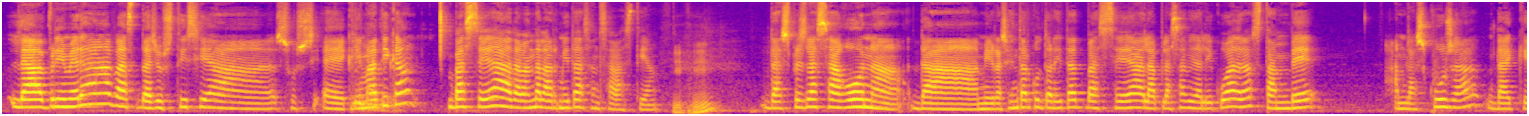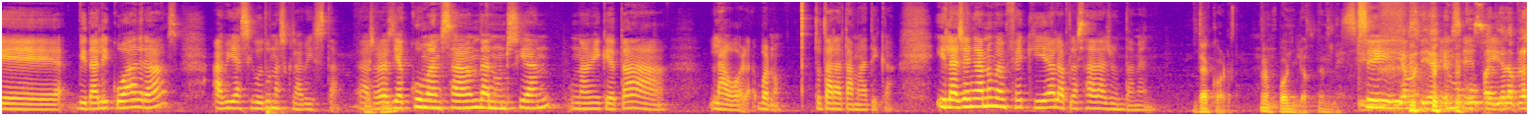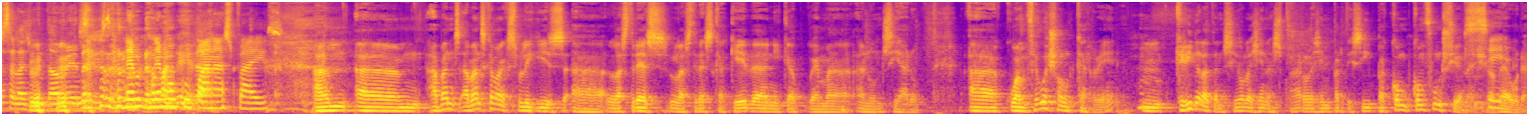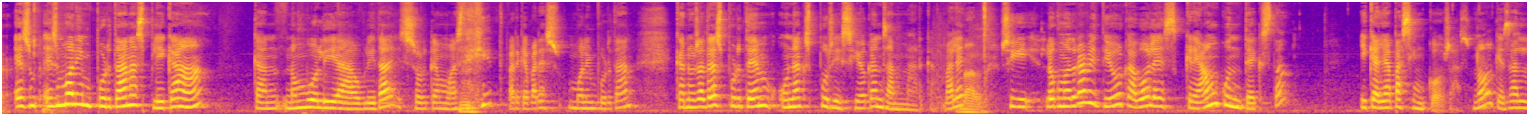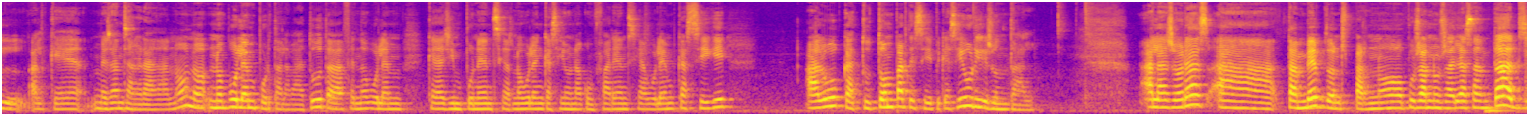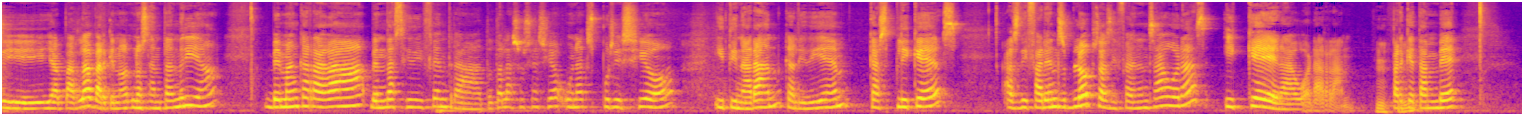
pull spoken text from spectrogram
la primera va de justícia soci... eh, climàtica va ser a davant de l'ermita de Sant Sebastià. Uh Mhm. -huh. Després la segona de migració i interculturalitat va ser a la plaça Vidal i Quadres, també amb l'excusa de que Vidal i Quadres havia sigut un esclavista. Aleshores ja començàvem denunciant una miqueta l'hora, bueno, tota la temàtica. I la gent gran ho vam fer aquí a la plaça de l'Ajuntament. D'acord. Un bon lloc, també. Sí, Sí, ja, sí, ja sí, hem sí, ocupat sí. ja la plaça de l'Ajuntament. Sí, sí. Anem, anem manera. ocupant espais. Um, um, abans, abans que m'expliquis uh, les, tres, les tres que queden i que puguem uh, anunciar-ho, uh, quan feu això al carrer, mm. crida l'atenció, la gent es para, la gent participa, com, com funciona això? A veure. És, és molt important explicar que no em volia oblidar, i sort que m'ho has dit, perquè a part és molt important, que nosaltres portem una exposició que ens emmarca. ¿vale? Val. O sigui, Locomotora 21 el que vol és crear un context i que allà passin coses, no? que és el, el que més ens agrada. No? No, no volem portar la batuta, de fet no volem que hi hagi ponències, no volem que sigui una conferència, volem que sigui algo que tothom participi, que sigui horitzontal. Aleshores, eh, també doncs, per no posar-nos allà sentats i, i a parlar, perquè no, no s'entendria, vam encarregar, vam decidir fer entre tota l'associació una exposició itinerant, que li diem, que expliqués els diferents blocs, les diferents àgores i què era Agora Ran. Mm -hmm. Perquè també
